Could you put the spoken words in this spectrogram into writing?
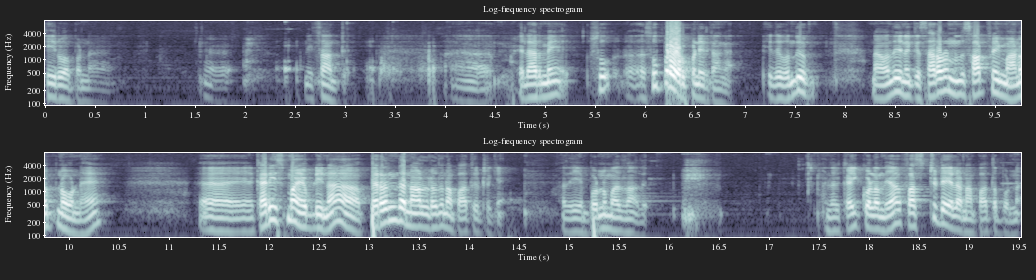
ஹீரோ பண்ண நிசாந்த் எல்லாருமே சூ சூப்பராக ஒர்க் பண்ணியிருக்காங்க. இது வந்து நான் வந்து எனக்கு சரவணன் வந்து ஷார்ட் ஃபிலிம் அனுப்பின உடனே அஹ், கரிஷ்மா எப்படின்னா பிறந்த நாள்லேருந்து நான் பார்த்துட்ருக்கேன் அது என் பொண்ணு மாதிரி தான் அது. அந்த கை குழந்தையா ஃபஸ்ட்டு டேயில் நான் பார்த்த பொண்ணு.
